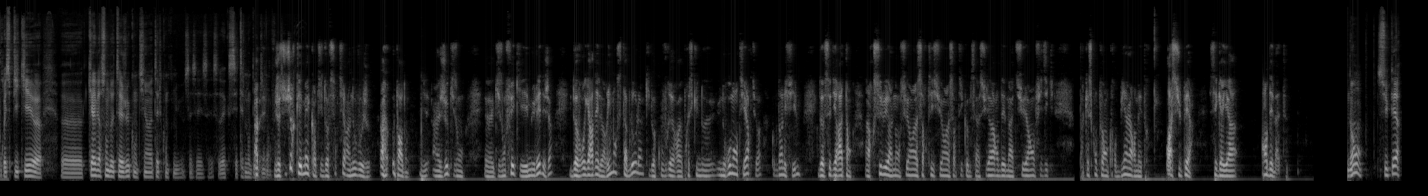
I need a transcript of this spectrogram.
pour expliquer euh, euh, quelle version de tel jeu contient tel contenu. C'est- tellement Ah, débile. en fait. je suis sûr que les mecs, quand ils doivent sortir un nouveau jeu, ah, oh, pardon, un jeu qu'ils ont, euh, qu'ils ont fait, qui est émulé déjà, ils doivent regarder leur immense tableau là, qui doit couvrir presque une, une room entière, tu vois, comme dans les films. Ils doivent se dire, attends, alors celui-là, non, celui-là on l'a sorti, celui-là on l'a sorti comme ça, celui-là en démat, celui-là en physique. Qu'est-ce qu'on peut encore bien leur mettre? Oh super, c'est Gaïa en démat. Non, super.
